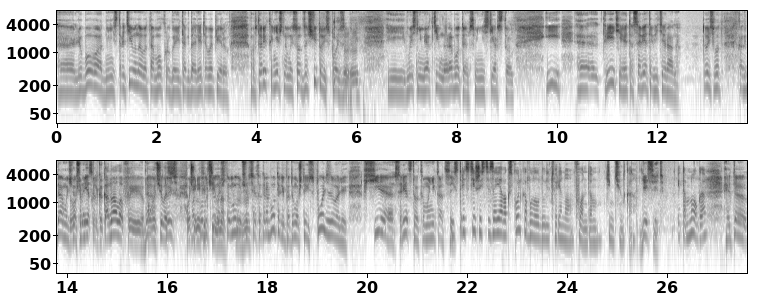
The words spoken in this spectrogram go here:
э, любого административного там округа и так далее. Это во-первых. Во-вторых, конечно, мы соцзащиту использовали, и мы с ними активно работаем, с министерством. И э, третье – это советы ветеранов. То есть вот когда мы Ну, сейчас... в общем, несколько каналов, и Да, получилось есть очень вот эффективно. Получилось, что мы лучше Мгм. всех отработали, потому что использовали все средства коммуникации. Из 36 заявок сколько было удовлетворено фондом Тимченко? 10. Это много. Это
